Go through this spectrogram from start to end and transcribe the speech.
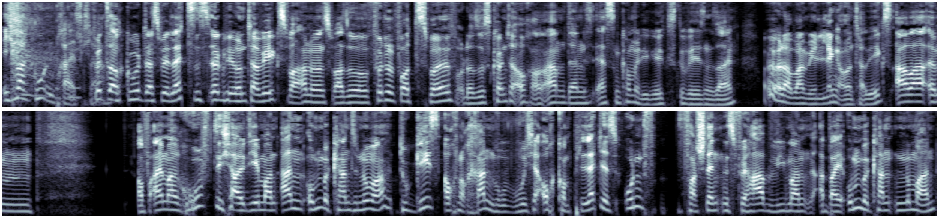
Ich mach guten Preis Ich klar. finde es auch gut, dass wir letztens irgendwie unterwegs waren und es war so Viertel vor zwölf oder so. Es könnte auch am Abend deines ersten Comedy-Gigs gewesen sein. Oder waren wir länger unterwegs. Aber ähm, auf einmal ruft dich halt jemand an, unbekannte Nummer. Du gehst auch noch ran, wo, wo ich ja auch komplettes Unverständnis für habe, wie man bei unbekannten Nummern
